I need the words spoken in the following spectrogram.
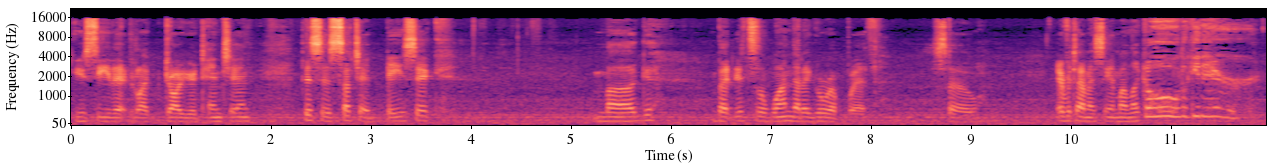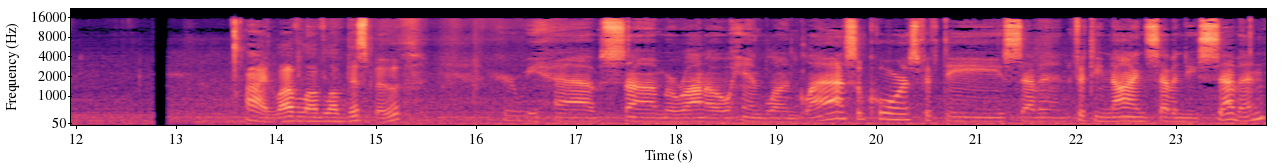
you see that like draw your attention. This is such a basic mug, but it's the one that I grew up with. So every time I see him, I'm like, oh, looky there. I love, love, love this booth. Here we have some Murano hand-blown glass, of course, 57, 59.77.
